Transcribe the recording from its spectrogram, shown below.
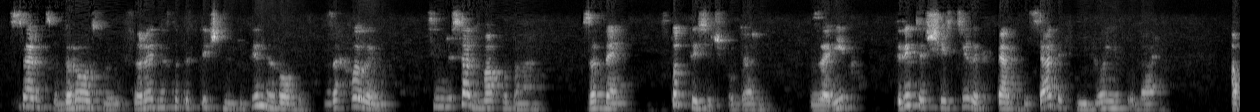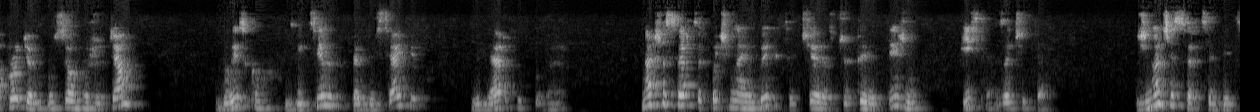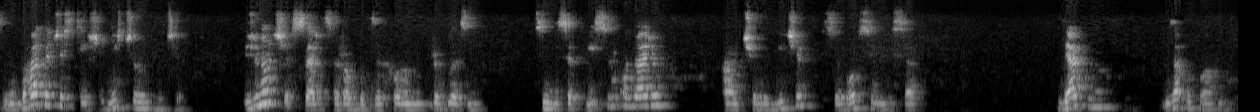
Серце дорослої середньостатистичної людини робить за хвилину 72 удари, за день 100 тисяч ударів, за рік 36,5 мільйонів ударів, а протягом усього життя близько 2,5 мільярдів ударів. Наше серце починає битися через 4 тижні після зачаття. Жіноче серце б'ється набагато частіше, ніж чоловіче. Жіноче серце робить за хвилину приблизно 78 ударів, а чоловіче всього 70. Дякую за увагу!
